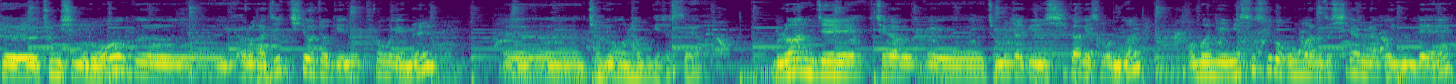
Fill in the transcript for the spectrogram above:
그 중심으로 그 여러 가지 치료적인 프로그램을 어, 적용을 하고 계셨어요. 물론 이제 제가 그 전문적인 시각에서 보면 어머님이 스스로 공부하면서 실행을 하고 있는데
